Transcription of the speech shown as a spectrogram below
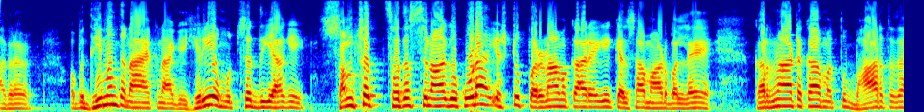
ಆದರೆ ಒಬ್ಬ ಧೀಮಂತ ನಾಯಕನಾಗಿ, ಹಿರಿಯ ಮುತ್ಸದ್ದಿಯಾಗಿ, ಸಂಸತ್ ಸದಸ್ಯನಾಗೂ ಕೂಡ ಎಷ್ಟು ಪರಿಣಾಮಕಾರಿಯಾಗಿ ಕೆಲಸ ಮಾಡಬಲ್ಲೆ. ಕರ್ನಾಟಕ ಮತ್ತು ಭಾರತದ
